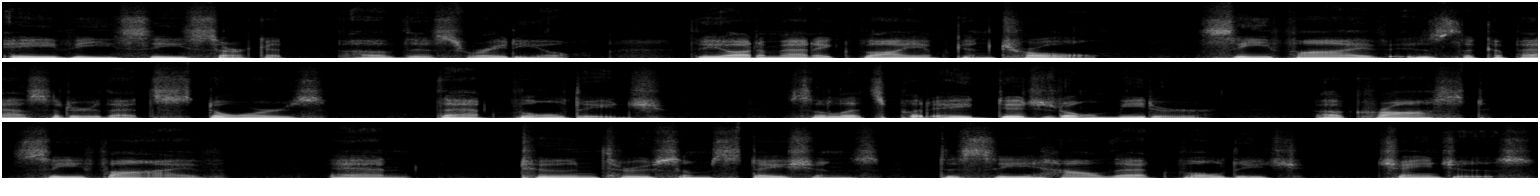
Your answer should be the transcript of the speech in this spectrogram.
AVC circuit of this radio, the automatic volume control. C5 is the capacitor that stores that voltage. So let's put a digital meter across C5 and tune through some stations to see how that voltage changes.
